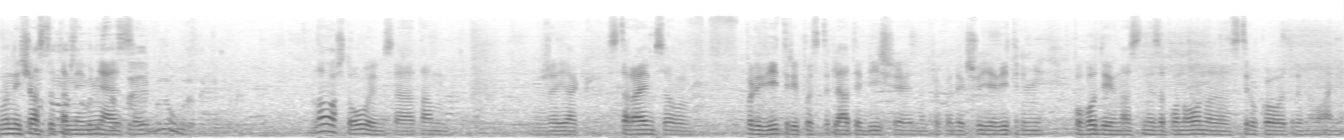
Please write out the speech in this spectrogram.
Вони часто там і міняються. Як воно буде, так і буде. Налаштовуємося, а там вже як стараємося при вітрі постріляти більше. Наприклад, якщо є вітряні погоди і у нас не заплановано стрілкове тренування,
